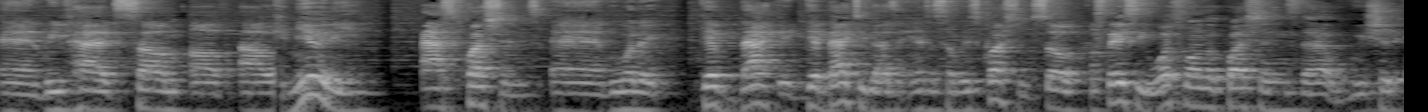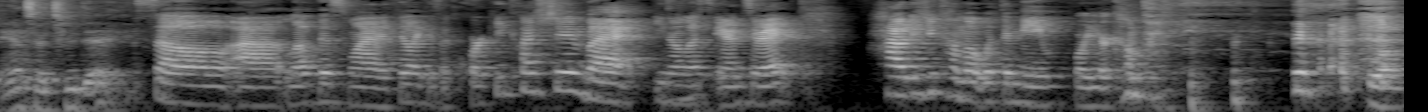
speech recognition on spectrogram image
And we've had some of our community ask questions and we want to get back get back to you guys and answer some of these questions. So, Stacy, what's one of the questions that we should answer today? So, uh, love this one. I feel like it's a quirky question, but you know, let's answer it. How did you come up with the name for your company? well,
